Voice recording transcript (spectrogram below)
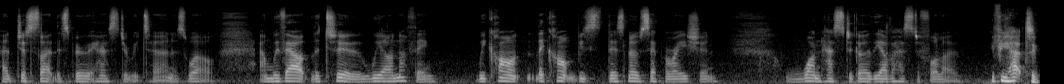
Uh, just like the spirit has to return as well, and without the two, we are nothing. We can't. There can't be. There's no separation. One has to go. The other has to follow. If you had to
